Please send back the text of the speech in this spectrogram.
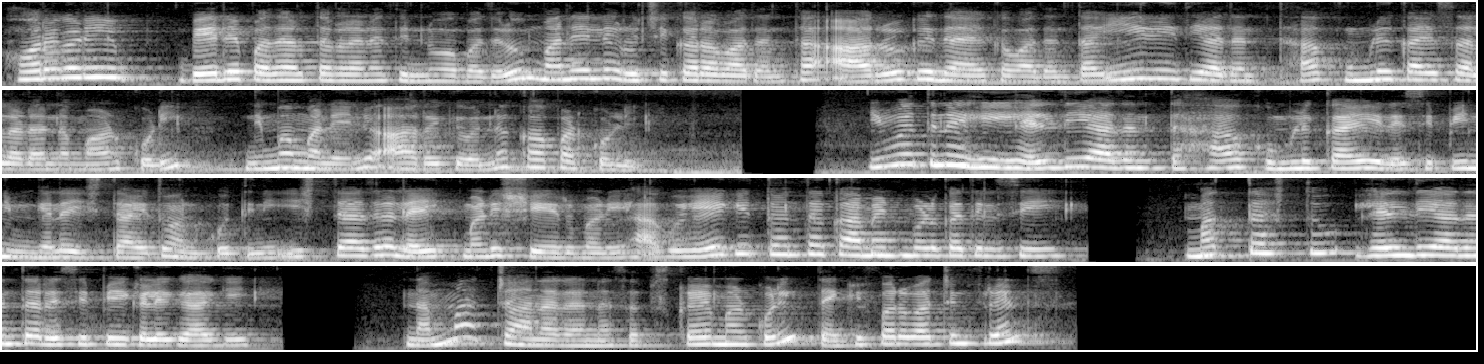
ಹೊರಗಡೆ ಬೇರೆ ಪದಾರ್ಥಗಳನ್ನು ತಿನ್ನುವ ಬದಲು ಮನೆಯಲ್ಲಿ ರುಚಿಕರವಾದಂಥ, ಆರೋಗ್ಯದಾಯಕವಾದಂಥ, ಈ ರೀತಿಯಾದಂತಹ ಕುಂಬಳಕಾಯಿ ಸಲಾಡನ್ನು ಮಾಡಿಕೊಡಿ. ನಿಮ್ಮ ಮನೆಯಲ್ಲಿ ಆರೋಗ್ಯವನ್ನು ಕಾಪಾಡಿಕೊಳ್ಳಿ. ಇವತ್ತಿನ ಈ ಹೆಲ್ದಿಯಾದಂತಹ ಕುಂಬಳಕಾಯಿ ರೆಸಿಪಿ ನಿಮಗೆಲ್ಲ ಇಷ್ಟ ಆಯಿತು ಅನ್ಕೋತೀನಿ. ಇಷ್ಟ ಆದರೆ ಲೈಕ್ ಮಾಡಿ, ಶೇರ್ ಮಾಡಿ. ಹಾಗೂ ಹೇಗಿತ್ತು ಅಂತ ಕಾಮೆಂಟ್ ಮೂಲಕ ತಿಳಿಸಿ. ಮತ್ತಷ್ಟು ಹೆಲ್ದಿಯಾದಂಥ ರೆಸಿಪಿಗಳಿಗಾಗಿ ನಮ್ಮ ಚಾನಲನ್ನು ಸಬ್ಸ್ಕ್ರೈಬ್ ಮಾಡ್ಕೊಳ್ಳಿ. Thank you for watching friends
